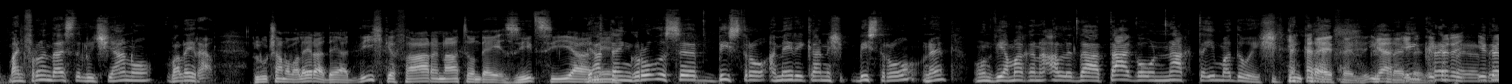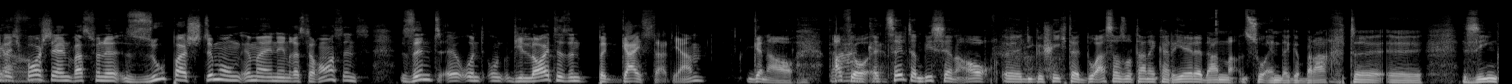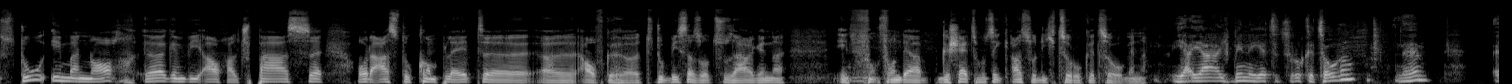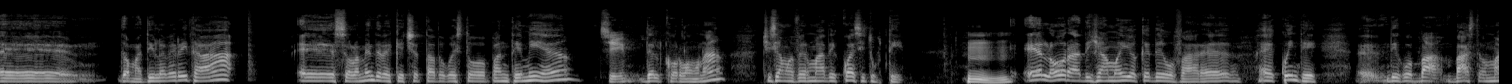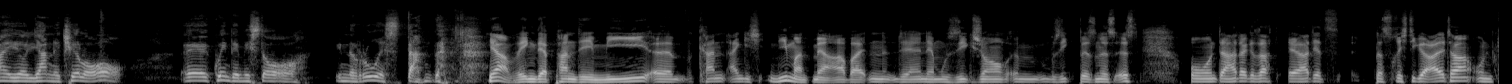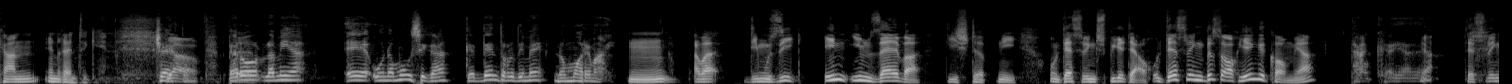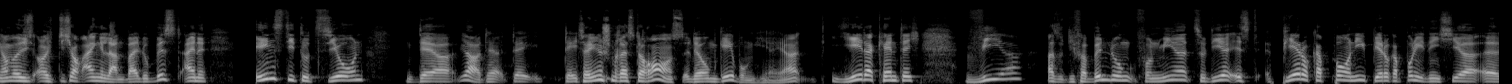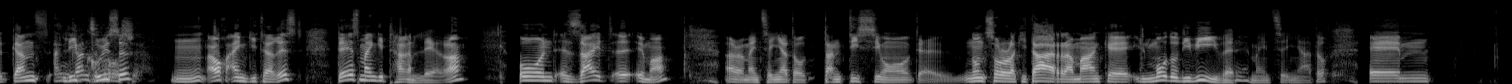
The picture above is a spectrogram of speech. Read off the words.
Mein Freund heißt Luciano Valera. Luciano Valera, der dich gefahren hat und der sitzt hier. Der hat neben- ein großes Bistro, amerikanisches Bistro, ne? Und wir machen alle da Tag und Nacht immer durch. in Krefeld. In Ja, ihr, Krefeld. ihr könnt, euch, ihr könnt Ja. euch vorstellen, was für eine super Stimmung immer in den Restaurants sind, sind äh, und, und die Leute sind begeistert, ja? Genau. Alfio, Danke. erzählt ein bisschen auch äh, die Geschichte. Du hast also deine Karriere dann zu Ende gebracht. Äh, singst du immer noch irgendwie auch als Spaß äh, oder hast du komplett äh, äh, aufgehört? Du bist also sozusagen äh, in, von, der Geschäftsmusik hast du dich zurückgezogen. Ja, ja, ich bin jetzt zurückgezogen. Ne? Eh, no, ma di la verità, eh, solamente perché c'è stata questa pandemia Sì. del corona, ci siamo fermati quasi tutti. Mhm. E allora diciamo io che devo fare? E quindi eh, dico bah, basta, ormai io gli anni ce l'ho e quindi mi sto in Ruhestand. Ja, wegen der Pandemie äh, kann eigentlich niemand mehr arbeiten, der in der Musikgenre, im Musikbusiness ist. Und da hat er gesagt, er hat jetzt das richtige Alter und kann in Rente gehen. Certo, Ja, però la mia è una musica che dentro di me non muore mai. Mhm. Aber die Musik in ihm selber, die stirbt nie. Und deswegen spielt er auch. Und deswegen bist du auch hier hingekommen, ja? Danke, ja, ja. Ja. Deswegen haben wir dich, euch, dich auch eingeladen, weil du bist eine Institution der, ja, der, der, der italienischen Restaurants in der Umgebung hier, ja. Jeder kennt dich. Wir, also die Verbindung von mir zu dir ist Piero Capponi. Piero Capponi, den ich hier äh, ganz Ein lieb grüße. großer. Mhm, auch ein Gitarrist. Der ist mein Gitarrenlehrer. Und seit äh, immer, allora, mi ha insegnato tantissimo, eh, non solo la chitarra, ma anche il modo di vivere, mi ha insegnato. Ehm,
